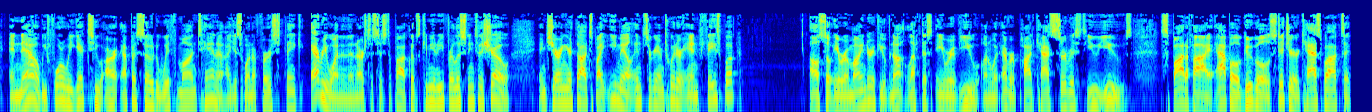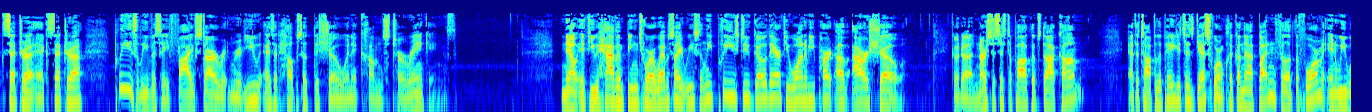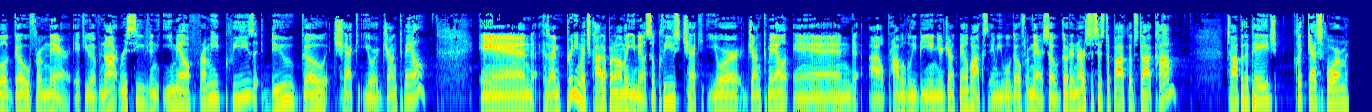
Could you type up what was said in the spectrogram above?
And now, before we get to our episode with Montana, I just want to first thank everyone in the Narcissist Apocalypse community for listening to the show and sharing your thoughts by email, Instagram, Twitter, and Facebook. Also, a reminder if you have not left us a review on whatever podcast service you use Spotify, Apple, Google, Stitcher, Castbox, etc., etc. Please leave us a five star written review as it helps out the show when it comes to rankings. Now, if you haven't been to our website recently, please do go there if you want to be part of our show. Go to narcissistapocalypse.com. At the top of the page, it says guest form. Click on that button, fill out the form, and we will go from there. If you have not received an email from me, please do go check your junk mail. And because I'm pretty much caught up on all my emails. So please check your junk mail, and I'll probably be in your junk mailbox, and we will go from there. So go to narcissistapocalypse.com Top of the page, click guest form,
